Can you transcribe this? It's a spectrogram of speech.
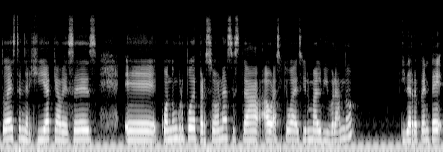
toda esta energía que a veces eh, cuando un grupo de personas está, ahora sí que voy a decir, mal vibrando y de repente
